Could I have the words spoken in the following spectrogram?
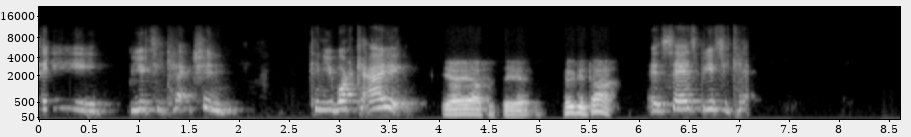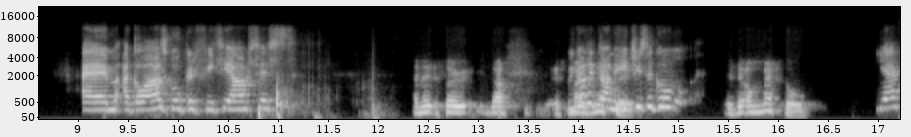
say beauty kitchen. Can you work it out? Yeah, yeah, I can see it. Who did that? It says beauty kitchen. Um, a Glasgow graffiti artist. And it so that's we got it done ages ago. Is it on metal? Yeah.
